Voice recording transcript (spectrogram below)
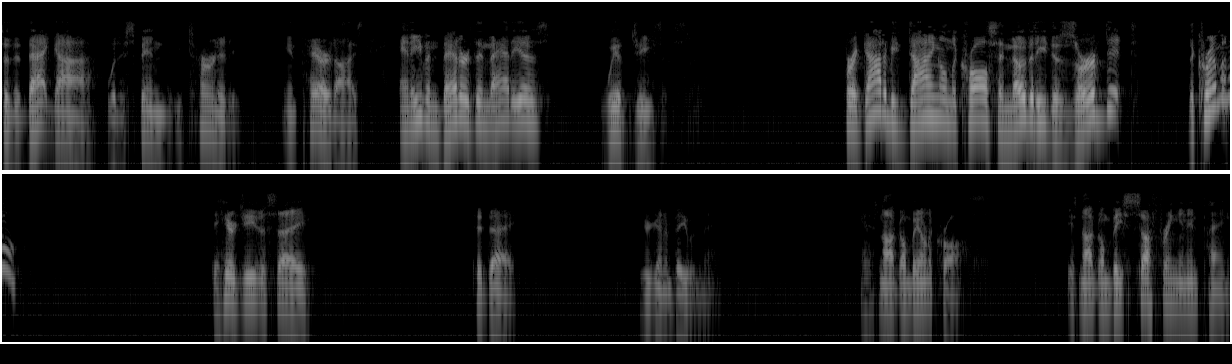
So that that guy would spend eternity in paradise. And even better than that is with Jesus. For a guy to be dying on the cross and know that he deserved it, the criminal, to hear Jesus say, Today, you're going to be with me. And it's not going to be on a cross. It's not going to be suffering and in pain.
